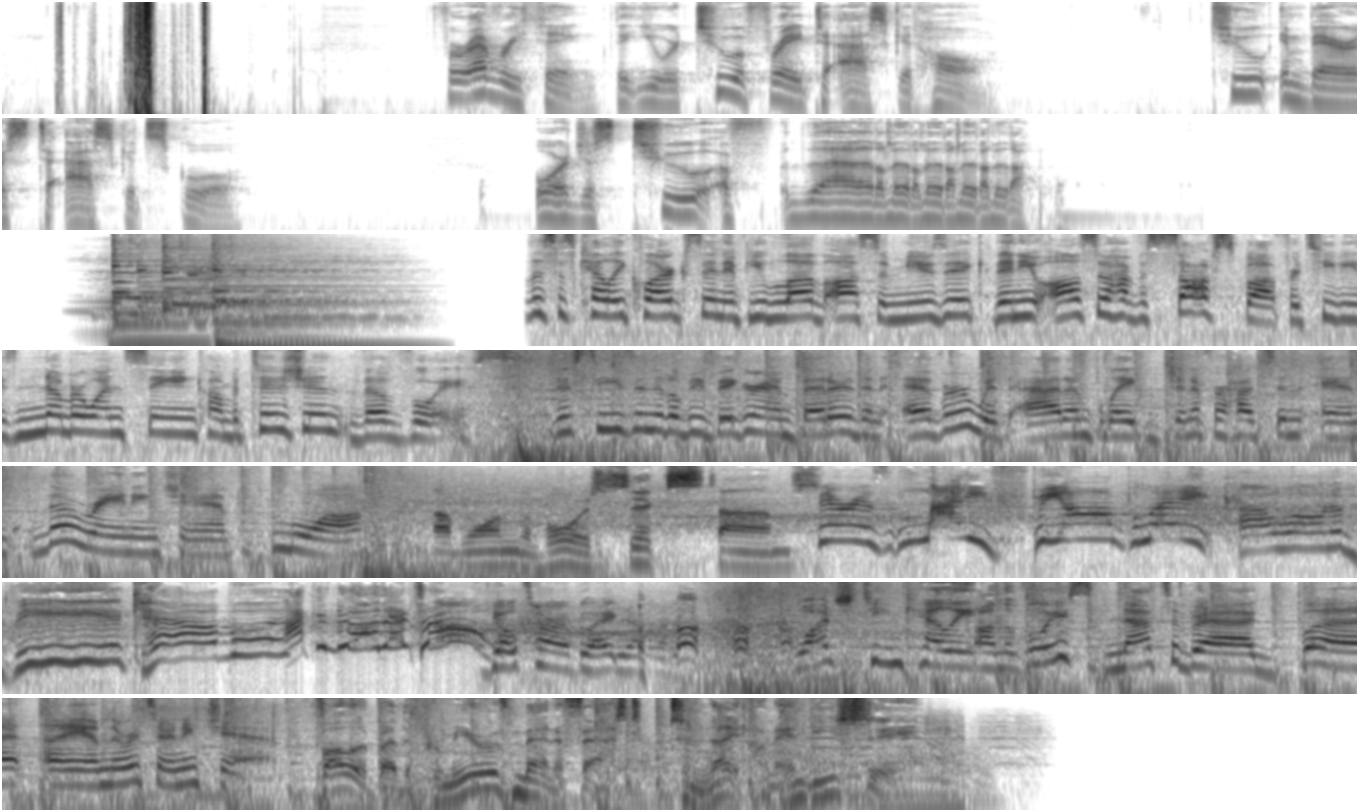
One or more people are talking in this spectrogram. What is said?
For everything that you were too afraid to ask at home, too embarrassed to ask at school, or just too. Af- This is Kelly Clarkson. If you love awesome music, then you also have a soft spot for TV's number one singing competition, The Voice. This season, it'll be bigger and better than ever with Adam Blake, Jennifer Hudson, and the reigning champ, moi. I've won The Voice six times. There is life beyond Blake. I want to be a cowboy. I can do all that too. Your turn, Blake. Watch Team Kelly on The Voice. Not to brag, but I am the returning champ. Followed by the premiere of Manifest tonight on NBC.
